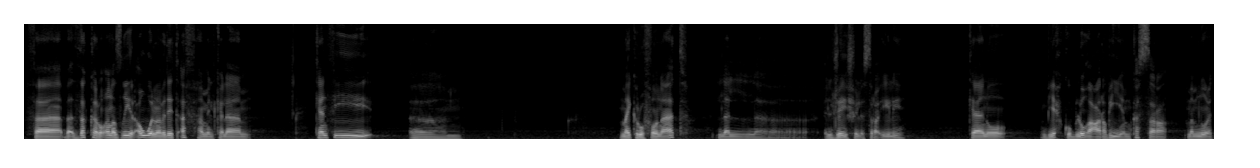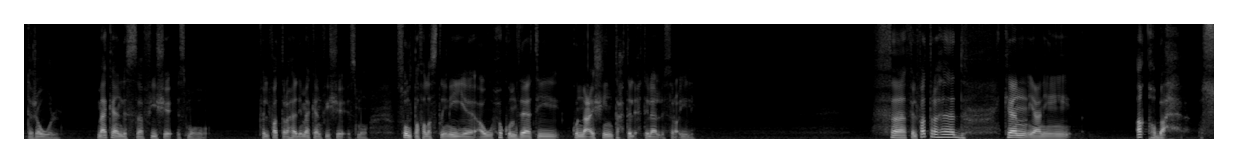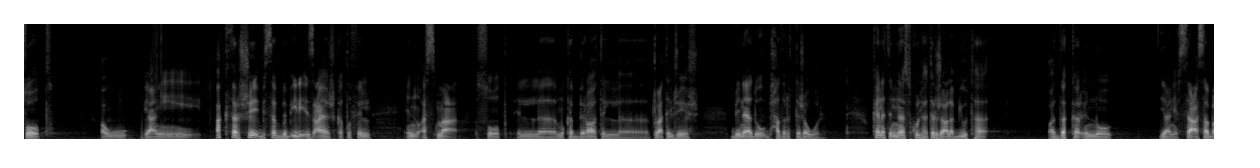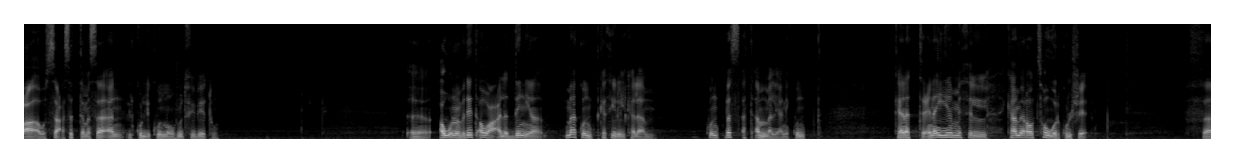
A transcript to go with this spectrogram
فبتذكر وأنا صغير أول ما بديت أفهم الكلام كان في ميكروفونات للجيش الإسرائيلي كانوا بيحكوا بلغة عربية مكسرة ممنوع التجول. ما كان لسه في شيء اسمه في الفترة هذه ما كان في شيء اسمه سلطة فلسطينية أو حكم ذاتي كنا عايشين تحت الاحتلال الإسرائيلي. ففي الفترة هاد كان يعني أقبح الصوت أو يعني أكثر شيء بسبب إلي إزعاج كطفل إنه أسمع صوت المكبرات تبعت الجيش بينادوا بحظر التجول. كانت الناس كلها ترجع لبيوتها. وأتذكر إنه يعني الساعة سبعة أو الساعة ستة مساء الكل يكون موجود في بيته. أول ما بديت أوعى على الدنيا ما كنت كثير الكلام. كنت بس أتأمل يعني كنت كانت عيني مثل كاميرا وتصور كل شيء. ف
